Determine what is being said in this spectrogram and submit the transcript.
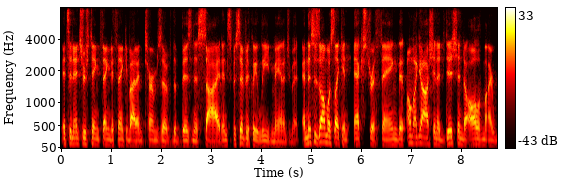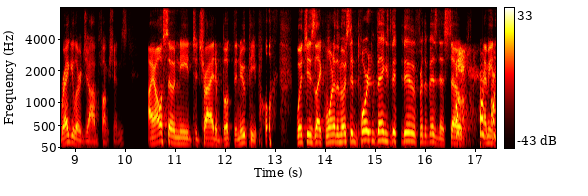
it's an interesting thing to think about in terms of the business side and specifically lead management. And this is almost like an extra thing that, oh my gosh, in addition to all of my regular job functions, I also need to try to book the new people, which is like one of the most important things to do for the business. So, I mean,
